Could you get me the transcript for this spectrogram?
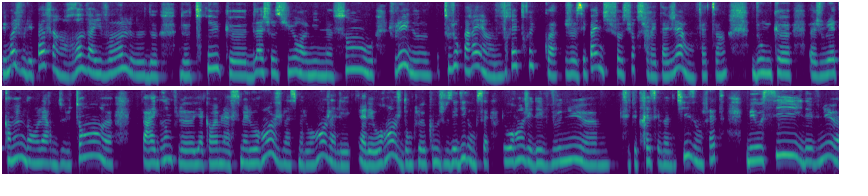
Mais moi, je voulais pas faire un revival euh, de, de trucs euh, de la chaussure 1900. Ou je voulais une, toujours pareil, un vrai truc, quoi. Je sais pas une chaussure sur étagère, en fait. Hein. Donc, euh, je voulais être quand même dans l'air du temps. Par exemple, il y a quand même la semelle orange. La semelle orange, elle est, elle est orange. Donc, le, comme je vous ai dit, donc l'orange, il est venu, c'était très 70s en fait, mais aussi il est venu, vous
